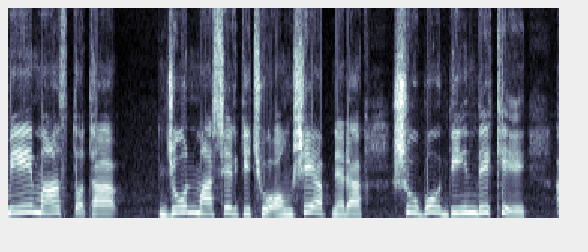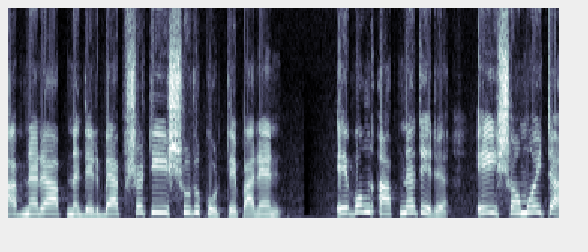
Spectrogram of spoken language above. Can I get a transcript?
মে মাস তথা জুন মাসের কিছু অংশে আপনারা শুভ দিন দেখে আপনারা আপনাদের ব্যবসাটি শুরু করতে পারেন। এবং আপনাদের এই সময়টা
